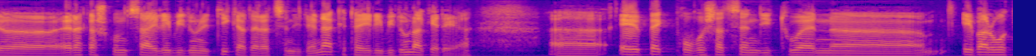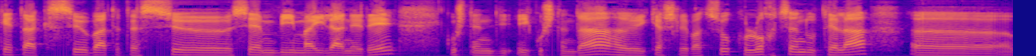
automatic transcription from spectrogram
uh, erakaskuntza elebidunetik ateratzen direnak, eta elebidunak ere. Eh? Uh, EPEK proposatzen dituen uh, ebaluaketak zeo bat eta zeo bi mailan ere, ikusten, ikusten da, uh, ikasle batzuk, lortzen dutela uh,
